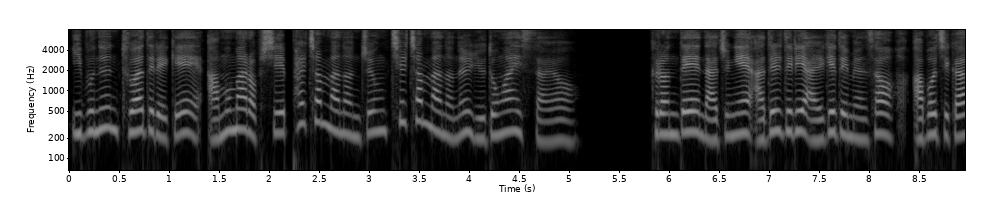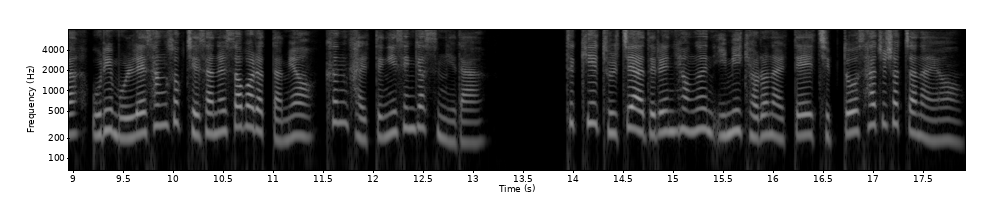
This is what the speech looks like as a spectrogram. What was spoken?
이분은 두 아들에게 아무 말 없이 8천만 원 중 7천만 원을 유동화했어요. 그런데 나중에 아들들이 알게 되면서 아버지가 우리 몰래 상속 재산을 써버렸다며 큰 갈등이 생겼습니다. 특히 둘째 아들은 형은 이미 결혼할 때 집도 사주셨잖아요.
